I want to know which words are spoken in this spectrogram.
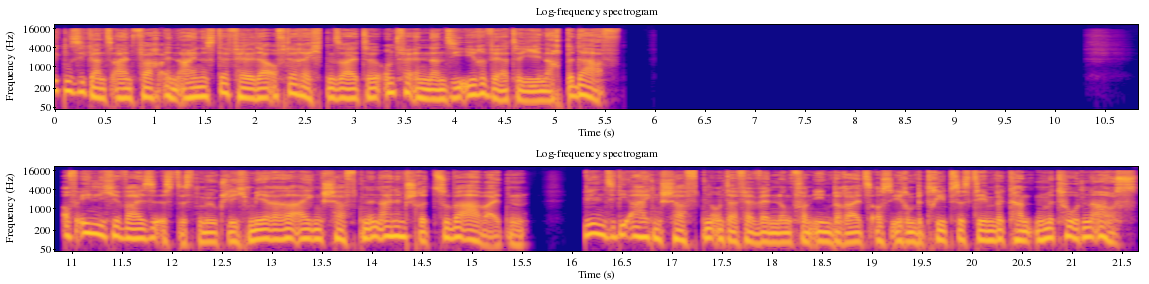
Klicken Sie ganz einfach in eines der Felder auf der rechten Seite und verändern Sie Ihre Werte je nach Bedarf. Auf ähnliche Weise ist es möglich, mehrere Eigenschaften in einem Schritt zu bearbeiten. Wählen Sie die Eigenschaften unter Verwendung von Ihnen bereits aus Ihrem Betriebssystem bekannten Methoden aus.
